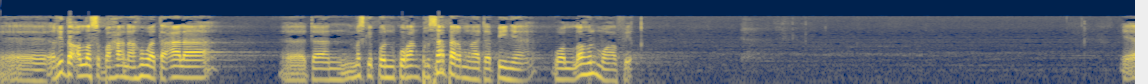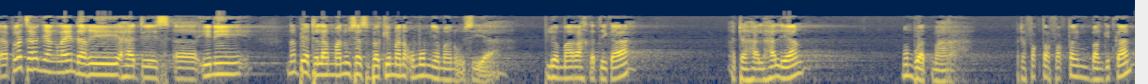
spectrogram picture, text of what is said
eh, ridha Allah Subhanahu wa taala eh, dan meskipun kurang bersabar menghadapinya. Wallahul muwafiq Ya, pelajaran yang lain dari hadis uh, ini Nabi adalah manusia sebagaimana umumnya manusia. Beliau marah ketika ada hal-hal yang membuat marah. Ada faktor-faktor yang membangkitkan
